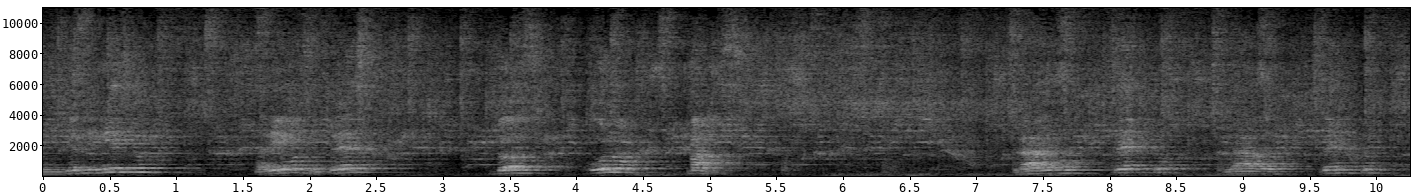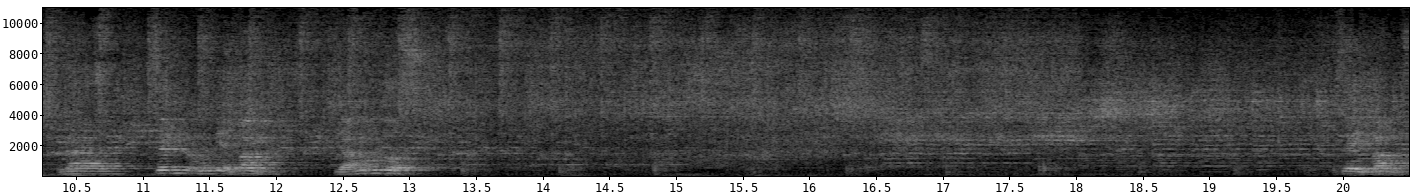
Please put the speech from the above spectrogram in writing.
función de inicio. Vamos. Llevamos dos. Seis, vamos.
